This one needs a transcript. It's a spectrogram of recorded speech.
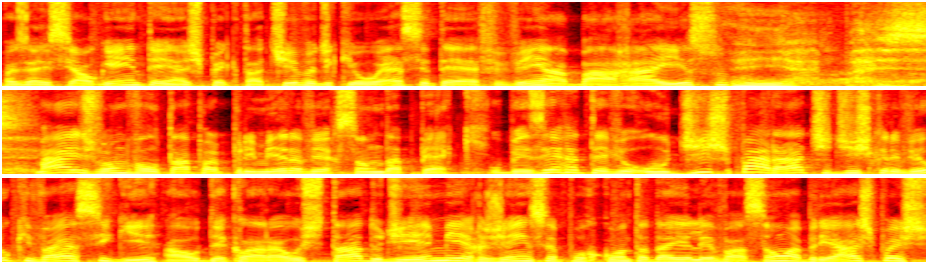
Pois é, e se alguém tem a expectativa de que o STF venha a barrar isso. Ih, rapaz. Mas vamos voltar para a primeira versão da PEC. O Bezerra teve o disparate de escrever o que vai a seguir, ao declarar o estado de emergência por conta da elevação, abre aspas,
